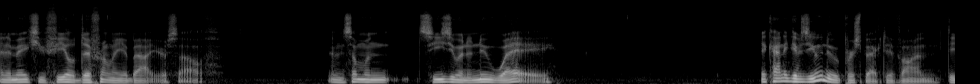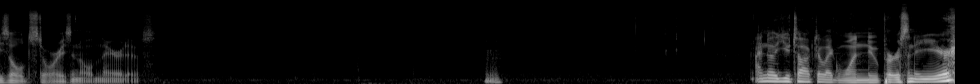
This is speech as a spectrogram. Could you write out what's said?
And it makes you feel differently about yourself. And someone sees you in a new way, it kind of gives you a new perspective on these old stories and old narratives. I know you talk to like one new person a year.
